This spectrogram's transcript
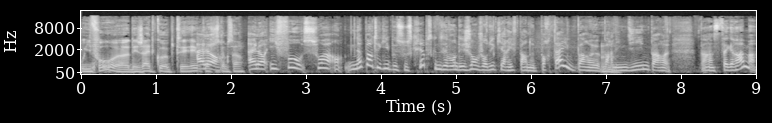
Ou il faut euh, déjà être coopté ou quelque chose comme ça Alors, il faut soit n'importe qui peut souscrire parce que nous avons des gens aujourd'hui qui arrivent par notre portail ou par par Mm. LinkedIn, par par Instagram.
